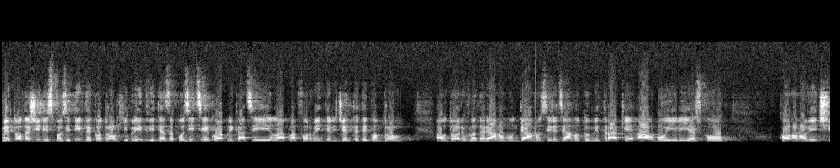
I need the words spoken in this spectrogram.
Metodă și dispozitiv de control hibrid, viteză poziție cu aplicații la platforme inteligente de control. Autori Vlădăreanu, Munteanu, Sirețeanu, Dumitrache, Albu, Iliescu, Cononovici,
